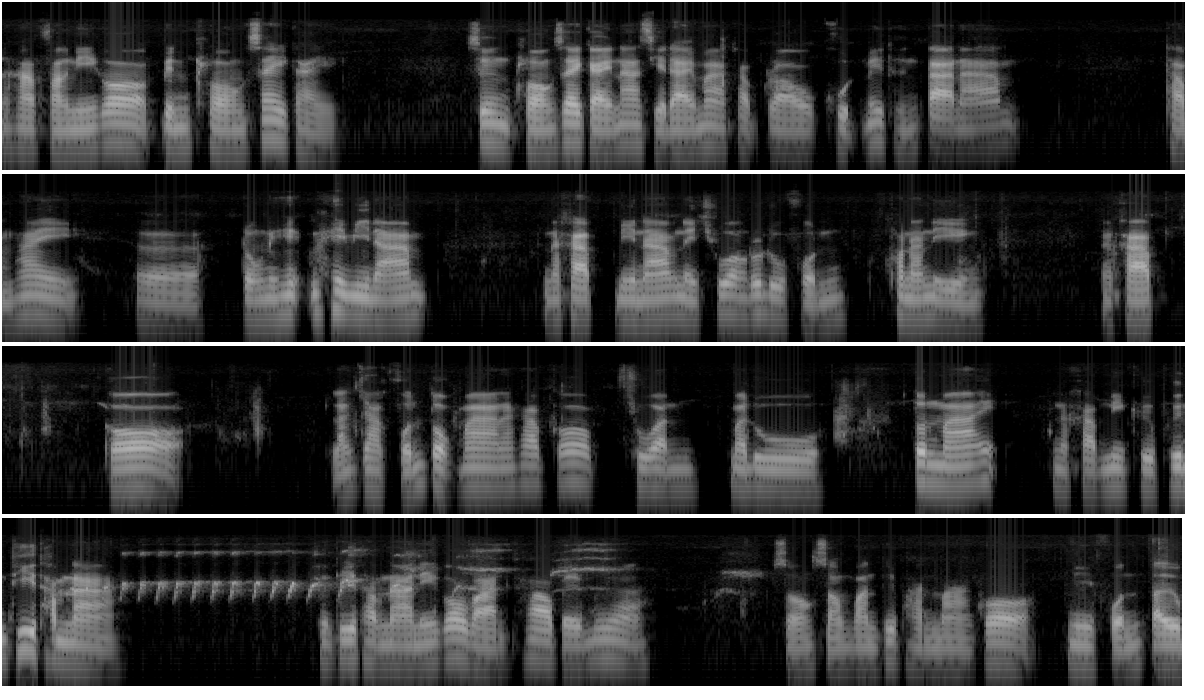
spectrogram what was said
นะครับ ฝั่งนี้ก็เป็นคลองไส้ไก่ ซึ่งคลองไส้ไก่น่าเสียดายมากครับ เราขุดไม่ถึงตาน้ำทำให้เอ่อตรงนี้ไม่มีน้ำนะครับ มีน้ำในช่วงฤดูฝน เท่านั้นเองนะครับ ก็หลังจากฝนตกมานะครับ ก็ชวนมาดูต้นไม้นะครับ นี่คือพื้นที่ทำนา พื้นที่ทำนานี้ก็หวานข้าวไปเมื่อสองสามวันที่ผ่านมาก็มีฝนเติม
